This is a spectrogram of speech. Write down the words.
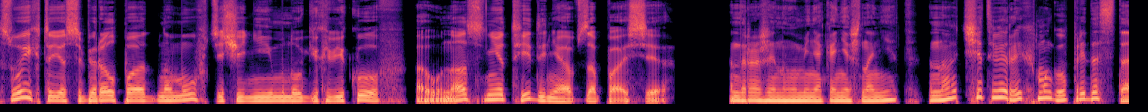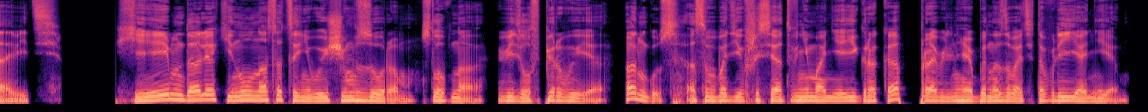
Своих-то я собирал по одному в течение многих веков, а у нас нет и дня в запасе. Дрожины у меня, конечно, нет, но четверых могу предоставить. Хейм далее кинул нас оценивающим взором, словно видел впервые. Ангус, освободившийся от внимания игрока, правильнее бы назвать это влиянием,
